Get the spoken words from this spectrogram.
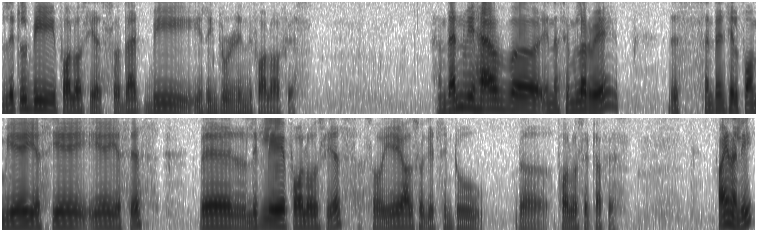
little b follows S. So, that b is included in the follow of S. And then we have uh, in a similar way this sentential form A S A A S S where little a follows S. So, A also gets into the follow set of S. Finally,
